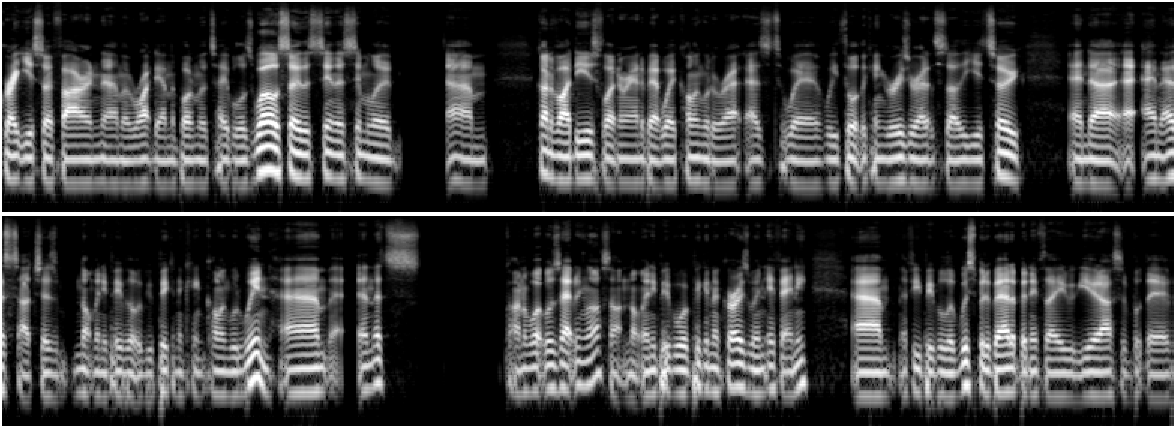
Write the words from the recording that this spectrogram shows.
great year so far and um, are right down the bottom of the table as well. So there's, there's similar um, kind of ideas floating around about where Collingwood are at as to where we thought the Kangaroos were at at the start of the year too. And uh, and as such, there's not many people that would be picking a King Collingwood win. Um, and that's kind of what was happening last night. Not many people were picking a Crows win, if any. Um, a few people have whispered about it, but if they you asked to put their,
